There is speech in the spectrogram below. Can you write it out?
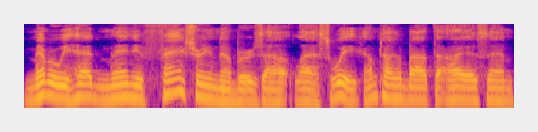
Remember, we had manufacturing numbers out last week. I'm talking about the ISM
